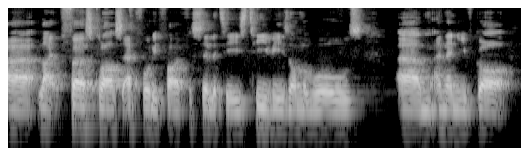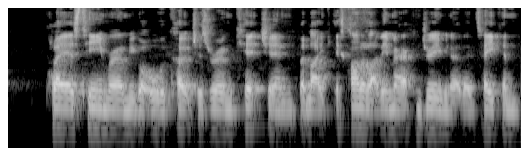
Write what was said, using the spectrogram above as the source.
uh, like first class F45 facilities, TVs on the walls, um, and then you've got players' team room, you've got all the coaches' room, kitchen, but like it's kind of like the American dream. You know, they've taken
